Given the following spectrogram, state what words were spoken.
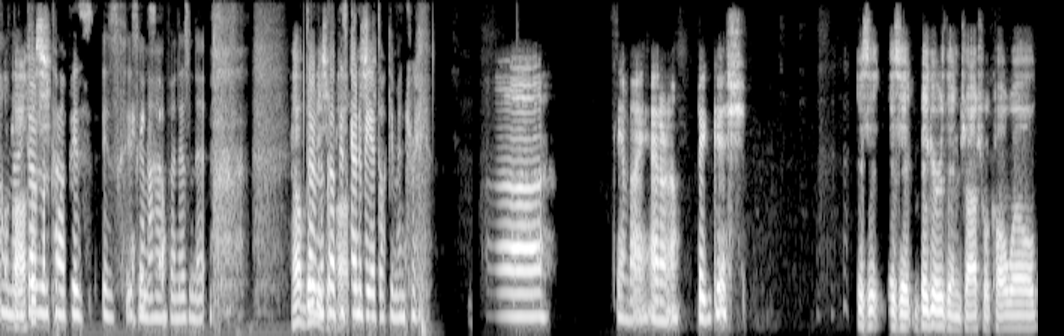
Oh no, don't look up is is is going to so. happen, isn't it? How big don't is look up is going to be a documentary. uh, stand by. I don't know. Big-ish. Is it is it bigger than Joshua Colwell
